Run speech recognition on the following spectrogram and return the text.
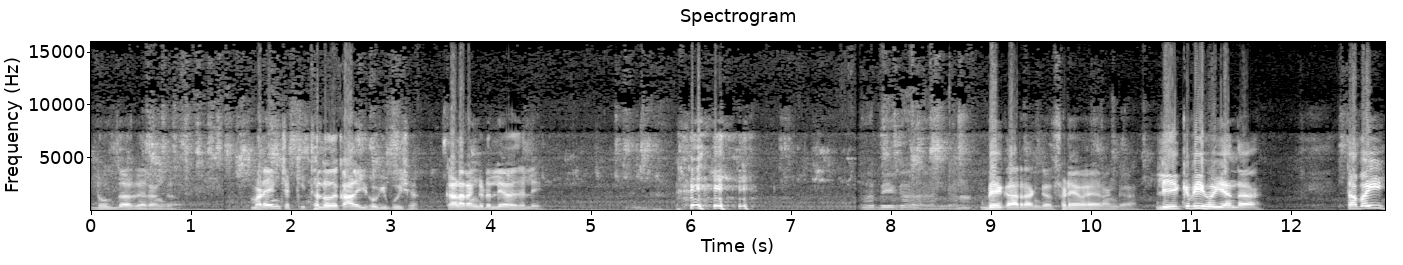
ਡੁੱਲਦਾ ਹੈਗਾ ਰੰਗ। ਮੜੇ ਨੂੰ ਚੱਕੀ ਥੱਲੋਂ ਤੇ ਕਾਲੀ ਹੋ ਗਈ ਪੂਛ। ਕਾਲਾ ਰੰਗ ਡੁੱਲਿਆ ਹੋਇਆ ਥੱਲੇ। ਉਹ ਬੇਕਾਰ ਆ ਰੰਗ ਨਾ। ਬੇਕਾਰ ਰੰਗ ਫੜਿਆ ਹੋਇਆ ਰੰਗ ਲੀਕ ਵੀ ਹੋਈ ਜਾਂਦਾ। ਤਾਂ ਬਈ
